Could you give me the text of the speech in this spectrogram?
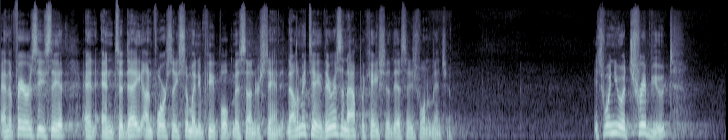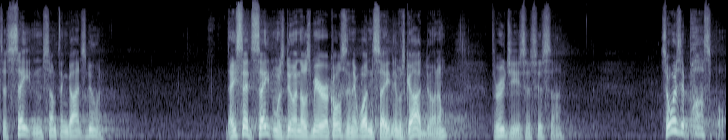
and the Pharisees see it, and, and today, unfortunately, so many people misunderstand it. Now, let me tell you, there is an application of this I just want to mention. It's when you attribute to Satan something God's doing. They said Satan was doing those miracles, and it wasn't Satan, it was God doing them through Jesus, his son. So, is it possible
